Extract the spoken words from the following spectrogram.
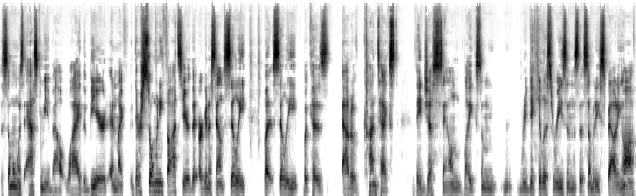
someone was asking me about why the beard, and my there's so many thoughts here that are going to sound silly, but silly because out of context, they just sound like some ridiculous reasons that somebody's spouting off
